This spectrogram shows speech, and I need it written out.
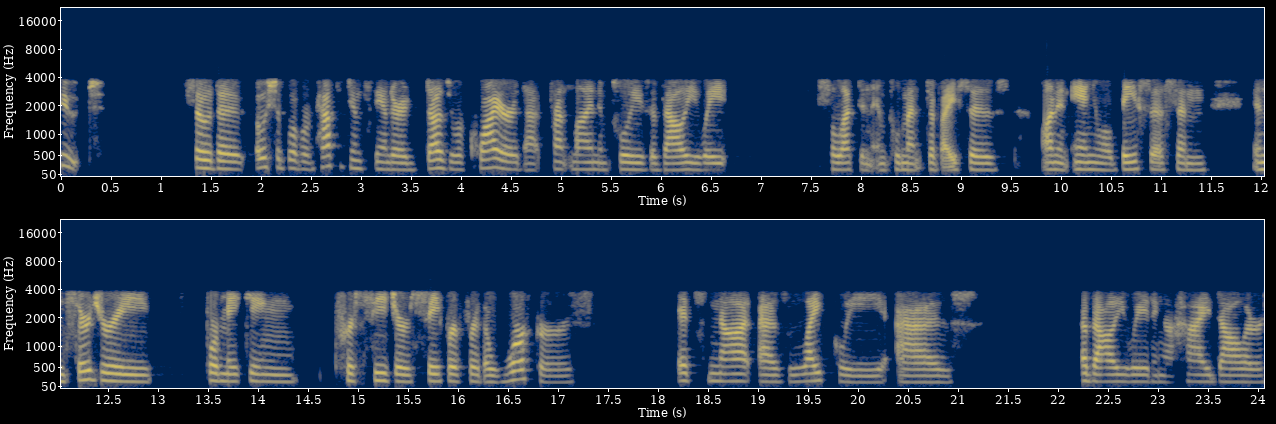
suit. So the OSHA bloodborne pathogen standard does require that frontline employees evaluate, select, and implement devices on an annual basis. And in surgery, for making procedures safer for the workers, it's not as likely as evaluating a high dollar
